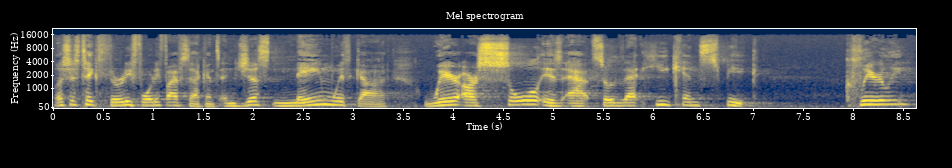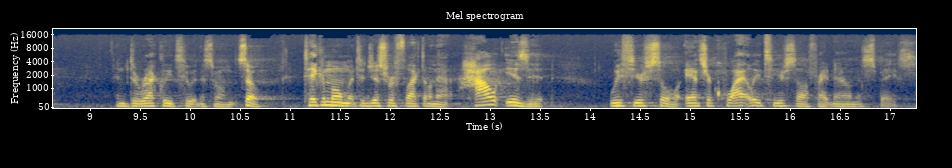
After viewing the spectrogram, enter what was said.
let's just take 30 45 seconds and just name with god where our soul is at so that he can speak clearly and directly to it in this moment. So take a moment to just reflect on that. How is it with your soul? Answer quietly to yourself right now in this space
